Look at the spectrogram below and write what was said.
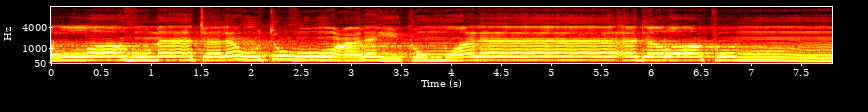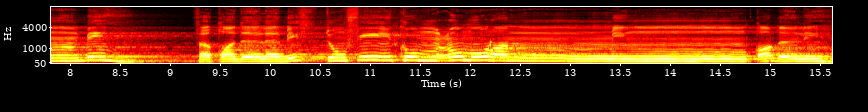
Allahu ma talawtuhu alaykum wala adrakum bihi faqad labithtu fikum umran min qablihi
